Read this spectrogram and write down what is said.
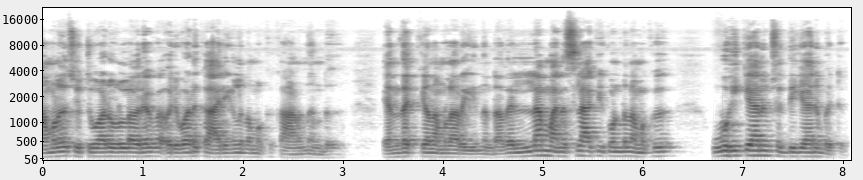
നമ്മൾ ചുറ്റുപാടുകളുള്ളവരെ ഒരുപാട് കാര്യങ്ങൾ നമുക്ക് കാണുന്നുണ്ട്. എന്തൊക്കെ നമ്മൾ അറിയുന്നുണ്ട്. അതെല്ലാം മനസ്സിലാക്കിക്കൊണ്ട് നമുക്ക് ഊഹിക്കാനും ചിന്തിക്കാനും പറ്റും.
